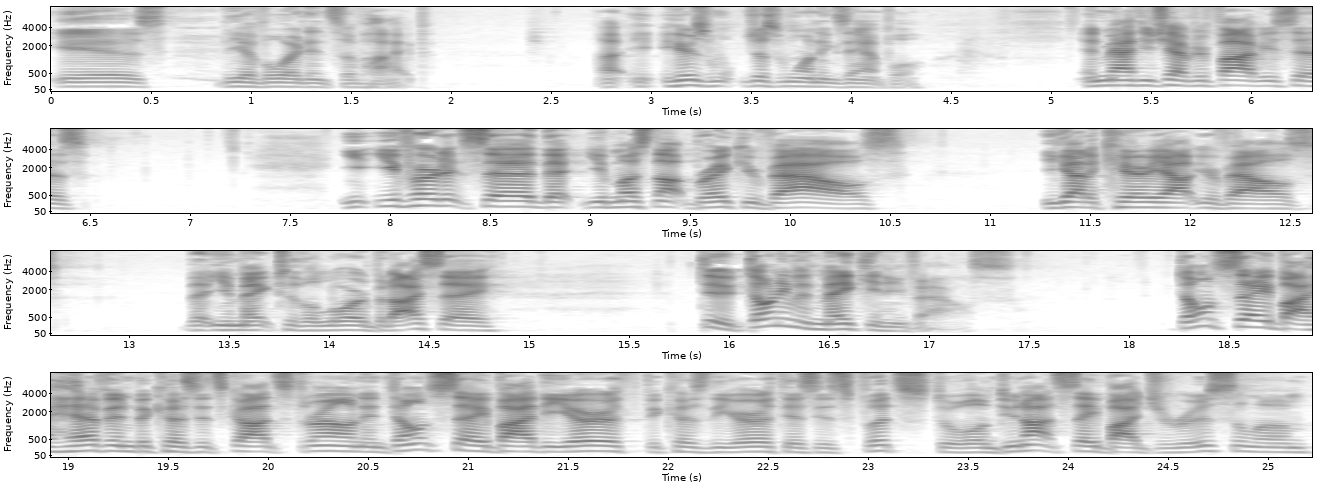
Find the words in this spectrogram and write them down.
is the avoidance of hype. Uh, here's just one example. In Matthew chapter 5, he says, You've heard it said that you must not break your vows. You got to carry out your vows that you make to the Lord. But I say, dude, don't even make any vows. Don't say by heaven because it's God's throne, and don't say by the earth because the earth is his footstool, and do not say by Jerusalem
